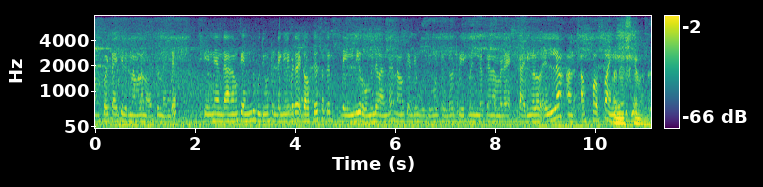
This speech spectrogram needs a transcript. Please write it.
കംഫർട്ടായിട്ട് ഇവർ നമ്മളെ നോക്കുന്നുണ്ട്. പിന്നെ എന്താ നമുക്ക് എന്ത് ബുദ്ധിമുട്ടുണ്ടെങ്കിലും ഇവിടെ ഡോക്ടേഴ്സൊക്കെ ഡെയിലി റൂമിൽ വന്ന് നമുക്ക് എന്തെങ്കിലും ബുദ്ധിമുട്ടുണ്ടോ? ട്രീറ്റ്മെന്റിലൊക്കെ നമ്മുടെ കാര്യങ്ങളോ എല്ലാം അപ്പം അപ്പം അന്വേഷിക്കും. അന്വേഷിക്കുന്നുണ്ട്.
